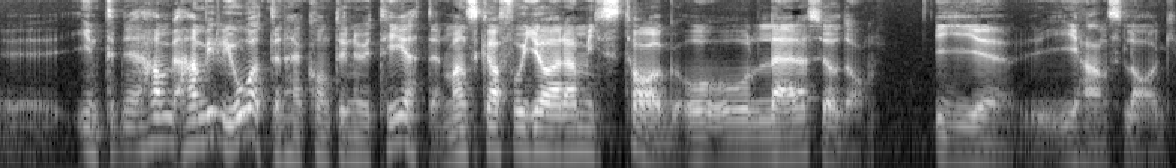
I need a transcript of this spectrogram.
eh, inte, han, han vill ju åt den här kontinuiteten. Man ska få göra misstag och, och lära sig av dem i, i hans lag.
